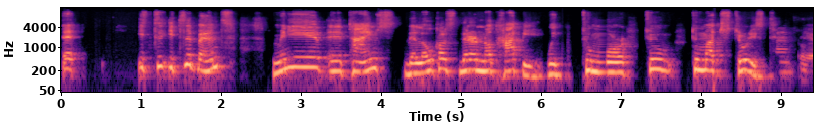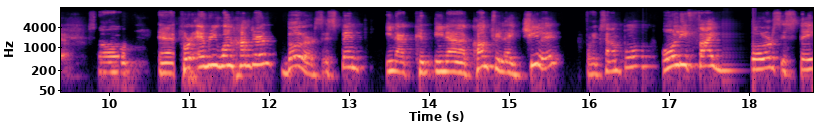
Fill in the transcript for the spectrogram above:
Eh, it, it, it depends. Many uh, times the locals they're not happy with too more too too much tourist. Yeah. So uh, for every one hundred dollars spent in a in a country like Chile, for example, only five dollars stay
